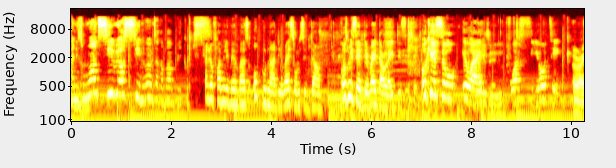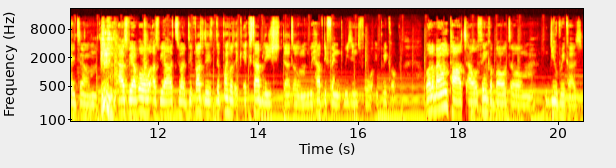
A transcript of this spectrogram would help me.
and it's one serious sin when we talk about breakups Hello, family members. Hope una dey write something down. Cause me say they write down like this. Okay, so AY, Amazing. what's your take? All right. Um, as we have all, as we are, so the first, the, the point was e- established that um, we have different reasons for a breakup. Well, on my own part, I will think about um, deal breakers.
